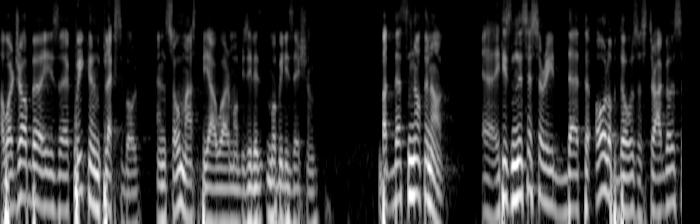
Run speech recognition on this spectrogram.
Our job is quick and flexible, and so must be our mobili- mobilization. But that's not enough. Uh, it is necessary that all of those struggles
